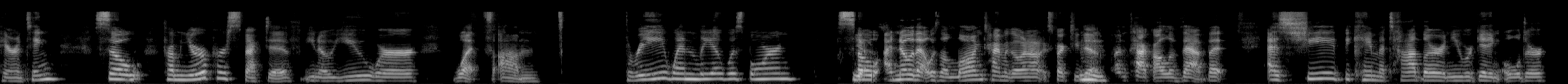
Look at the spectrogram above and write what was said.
parenting. So from your perspective you know you were what um, three when leah was born so yes. I know that was a long time ago, and I don't expect you to mm-hmm. unpack all of that. But as she became a toddler and you were getting older,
